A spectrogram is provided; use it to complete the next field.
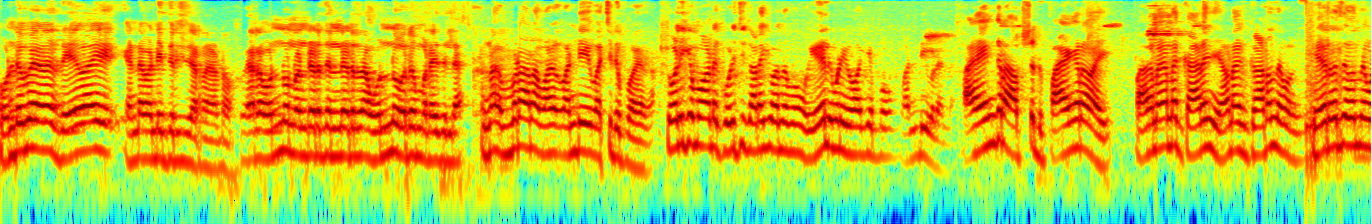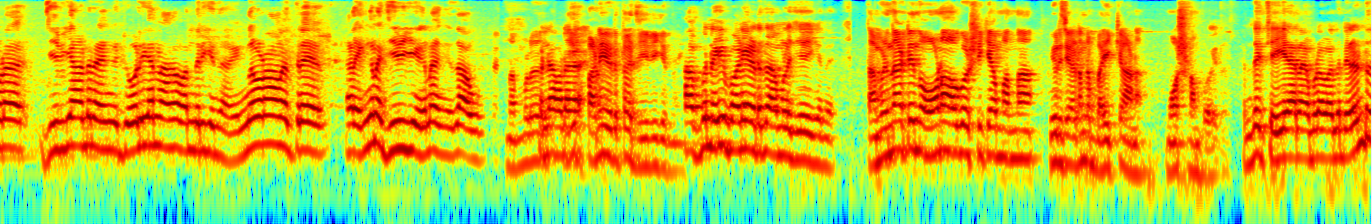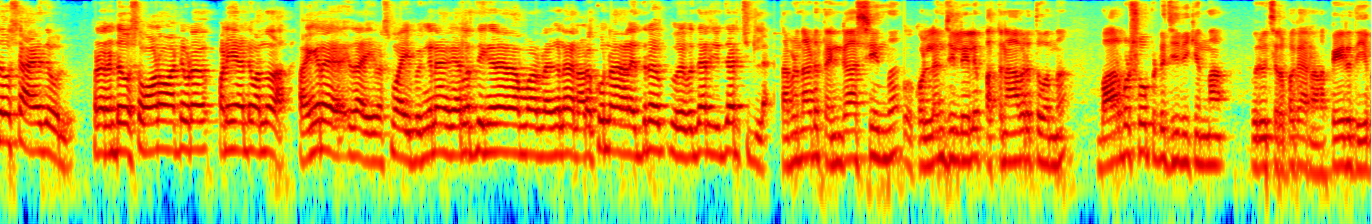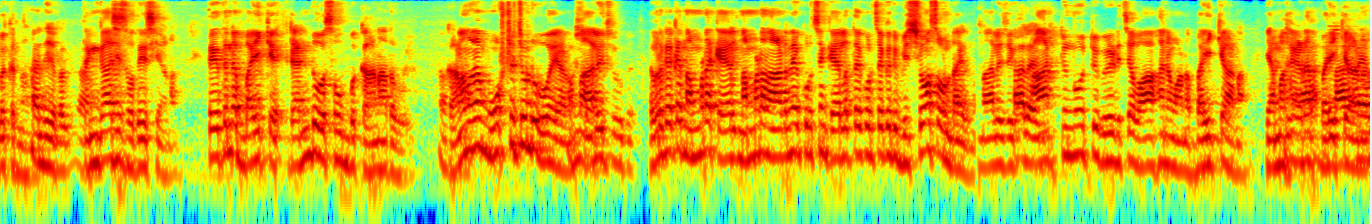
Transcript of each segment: കൊണ്ടുപോയാണ്. ദയവായി എന്റെ വണ്ടി തിരിച്ചു തരണം കേട്ടോ. വേറെ ഒന്നും എന്റെ അടുത്ത് എന്റെ അടുത്ത് ഞാൻ ഒന്നും ഒരു പറയത്തില്ല എന്നാൽ ഇവിടെയാണ് വണ്ടി വച്ചിട്ട് പോയത്. കുളിക്കുമ്പോൾ കുളിച്ച് കടയ്ക്ക് വന്നപ്പോൾ ഏഴ് മണി നോക്കിയപ്പോൾ വണ്ടി ഇവിടെ ഇല്ല. ഭയങ്കര അപ്സെറ്റ് ഭയങ്കരമായി. അങ്ങനെ അങ്ങനെ കരഞ്ഞ് അവിടെ കടന്ന് കേരളത്തിൽ വന്ന് ഇവിടെ ജീവിക്കാണ്ട് ജോലി ചെയ്യാനാണ് വന്നിരിക്കുന്നത് നിങ്ങളോടാണ് ഇത്ര ഞങ്ങൾ എങ്ങനെ ജീവിക്കുക? എങ്ങനെ ഇതാവും? നമ്മൾ പിന്നെ അവിടെ- ഈ പണിയെടുത്താ ജീവിക്കുന്നത് ആ പിന്നെ ഈ പണിയെടുത്താ നമ്മൾ ജീവിക്കുന്നത് തമിഴ്നാട്ടിൽ നിന്ന് ഓണം ആഘോഷിക്കാൻ വന്ന ഈ ഒരു ചേട്ടന്റെ ബൈക്കാണ് മോഷണം പോയത്. എന്ത് ചെയ്യാൻ ഇവിടെ വന്നിട്ട്? രണ്ട് ദിവസം ആയതേ ഉള്ളൂ. ഇവിടെ രണ്ട് ദിവസം ഓണമായിട്ട് ഇവിടെ പണിയായിട്ട് വന്നതാ. ഭയങ്കര ഇതായി വിഷമായി ഇപ്പൊ ഇങ്ങനെ കേരളത്തിൽ ഇങ്ങനെ നമ്മൾ ഇങ്ങനെ നടക്കുന്ന ഇത്ര വിചാരിച്ച് വിചാരിച്ചിട്ടില്ല. തമിഴ്നാട് തെങ്കാശിയിൽ നിന്ന് കൊല്ലം ജില്ലയിൽ പത്തനാപുരത്ത് വന്ന് ബാർബർ ഷോപ്പ് ഇട്ട് ജീവിക്കുന്ന ഒരു ചെറുപ്പക്കാരനാണ്. പേര് ദീപക് എന്നാണ്. തെങ്കാശി സ്വദേശിയാണ്. ഇദ്ദേഹത്തിന്റെ ബൈക്ക് രണ്ടു ദിവസം മുമ്പ് കാണാതെ പോയി. പോയാൽ മോഷ്ടിച്ചുകൊണ്ട് പോയാണ് ഒന്ന് ആലോചിച്ച് നോക്ക്. ഇവർക്കൊക്കെ നമ്മുടെ കേരള നമ്മുടെ നാടിനെ കുറിച്ചും കേരളത്തെ കുറിച്ചൊക്കെ ഒരു വിശ്വാസം ഉണ്ടായിരുന്നു. ആലോചിക്കുക. ആറ്റുനൂറ്റ് മേടിച്ച വാഹനമാണ് ബൈക്കാണ്. യമഹയുടെ ബൈക്കാണ്.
